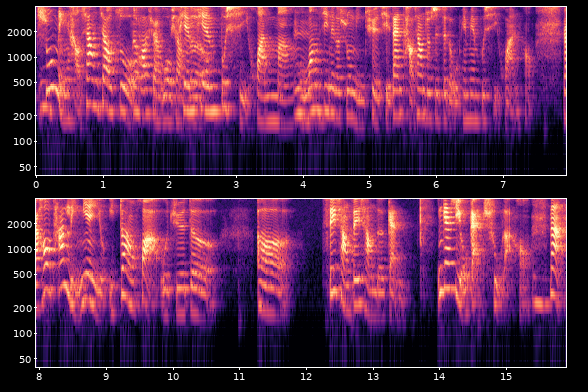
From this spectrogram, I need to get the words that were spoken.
书名好像叫做我偏偏不喜欢吗？嗯我忘记那个书名确切，但好像就是这个我偏偏不喜欢哈。然后它里面有一段话，我觉得呃非常非常的感，应该是有感触啦哈。那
